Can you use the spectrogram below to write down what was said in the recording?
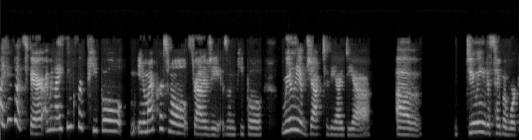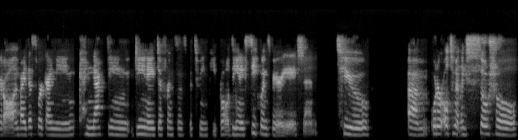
I think that's fair. I mean, I think for people, you know, my personal strategy is when people really object to the idea of doing this type of work at all. And by this work, I mean connecting DNA differences between people, DNA sequence variation to um, what are ultimately social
